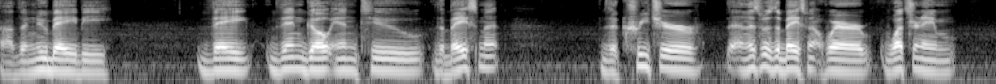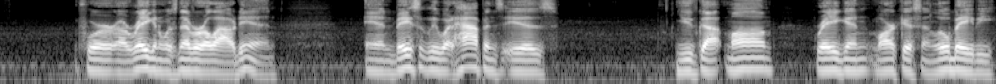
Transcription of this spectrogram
uh, the new baby. They then go into the basement. The creature, and this was the basement where what's her name for uh, Regan was never allowed in. And basically, what happens is you've got mom Regan, Marcus, and little baby,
